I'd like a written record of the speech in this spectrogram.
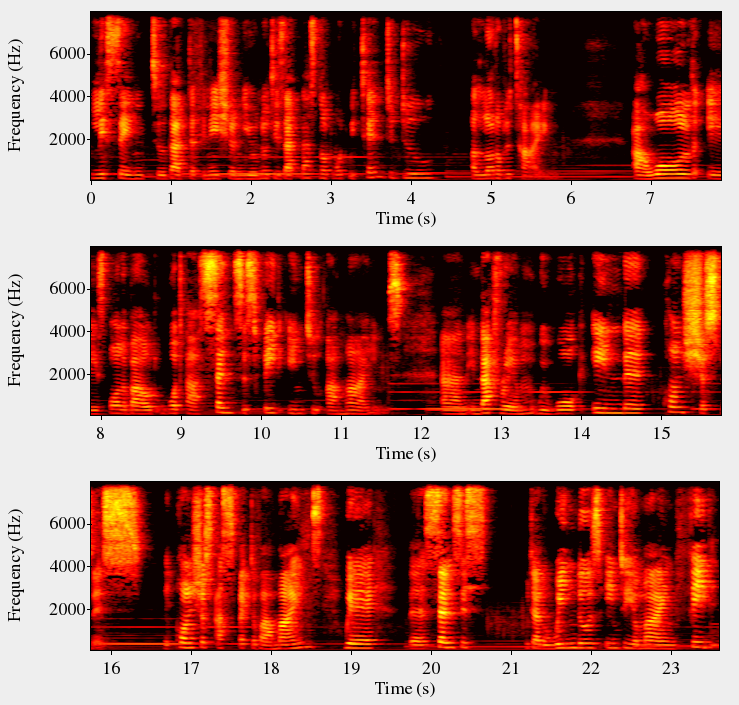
listen to that definition, you'll notice that that's not what we tend to do a lot of the time. Our world is all about what our senses feed into our minds. And in that realm, we walk in the consciousness, the conscious aspect of our minds, where the senses, which are the windows into your mind, feed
